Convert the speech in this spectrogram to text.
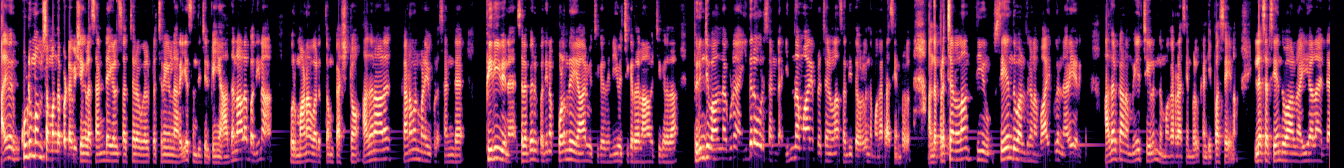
அதே மாதிரி குடும்பம் சம்பந்தப்பட்ட விஷயங்களை சண்டைகள் சச்சரவுகள் பிரச்சனைகள் நிறைய சந்திச்சிருப்பீங்க. அதனால பாத்தீங்கன்னா ஒரு மன வருத்தம் கஷ்டம். அதனால கணவன் மனைவிக்குள்ள சண்டை பிரிவினை. சில பேருக்கு பார்த்தீங்கன்னா குழந்தைய யார் வச்சுக்கிறது நீ வச்சுக்கிறதா நான் வச்சுக்கிறதா? பிரிஞ்சு வாழ்ந்தா கூட இதுல ஒரு சண்டை. இந்த மாதிரி பிரச்சனைலாம் சந்தித்தவர்கள் இந்த மகர ராசி என்பவர்கள். அந்த பிரச்சனை எல்லாம் தீரும். சேர்ந்து வாழ்றதுக்கான வாய்ப்புகள் நிறைய இருக்கு. அதற்கான முயற்சிகளும் இந்த மகர ராசி என்பவர்கள் கண்டிப்பா செய்யலாம். இல்ல சார் சேர்ந்து வாழ்ற ஐடியாலாம் இல்லை.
